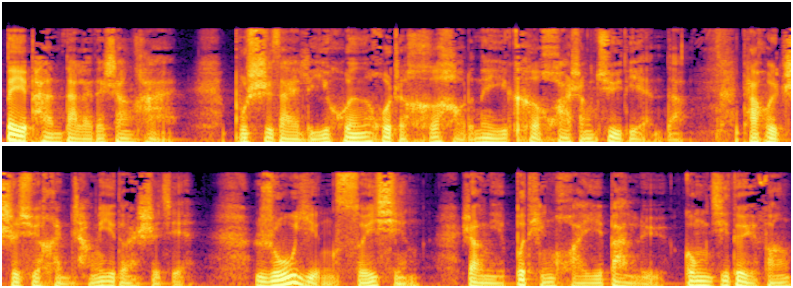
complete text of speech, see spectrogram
背叛带来的伤害，不是在离婚或者和好的那一刻画上句点的，它会持续很长一段时间。如影随形，让你不停怀疑伴侣，攻击对方，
